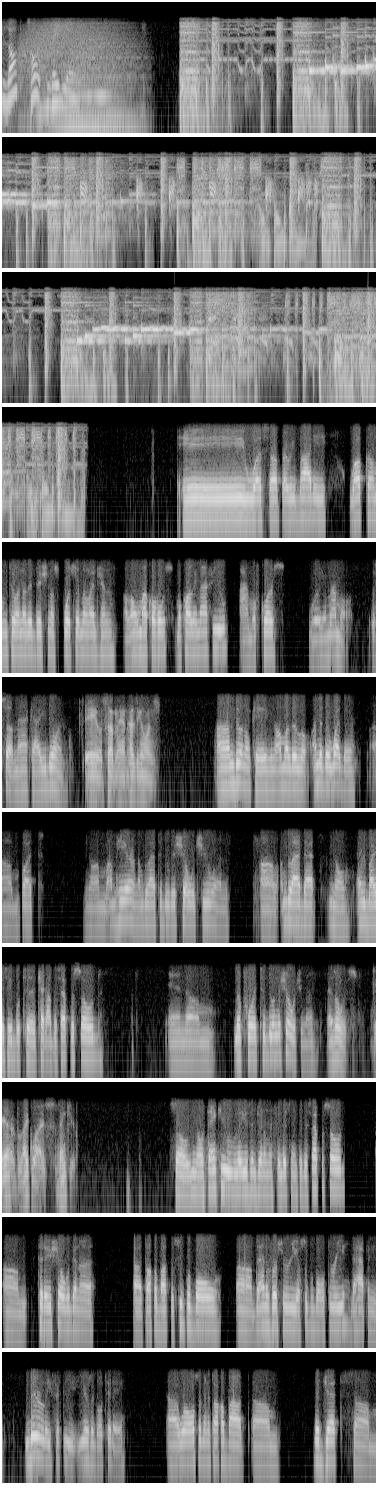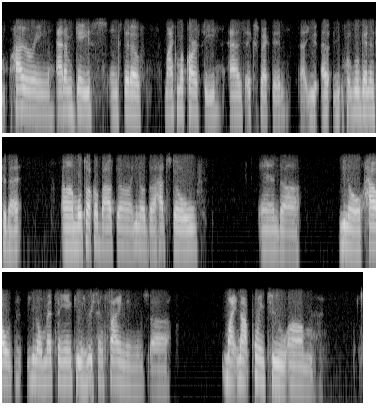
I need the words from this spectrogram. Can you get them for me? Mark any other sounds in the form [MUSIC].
Blog Talk Radio. Hey, what's up, everybody? Welcome to another edition of Sports Urban Legend. Along with my co-host Maccorley Mathieu, I'm of course William Rameau. What's up, Mac? How you doing? Hey, what's up, man? How's it going? I'm doing okay. You know, I'm a little under the weather, um, but you know, I'm I'm here and I'm glad to do this show with you, and um, I'm glad that you know everybody's able to check out this episode, and um, look forward to doing the show with you, man. As always. Yeah, likewise. Thank you. So, you know, thank you, ladies and gentlemen, for listening to this episode. Um, today's show, we're gonna uh, talk about the Super Bowl, uh, the anniversary of Super Bowl three that happened literally 50 years ago today. Uh, we're also going to talk about um, the Jets um, hiring Adam Gase instead of Mike McCarthy as expected. Uh, you, uh, we'll get into that. Um, we'll talk about uh, you know the hot stove and uh, you know how you know Mets and Yankees recent signings uh, might not point to um,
